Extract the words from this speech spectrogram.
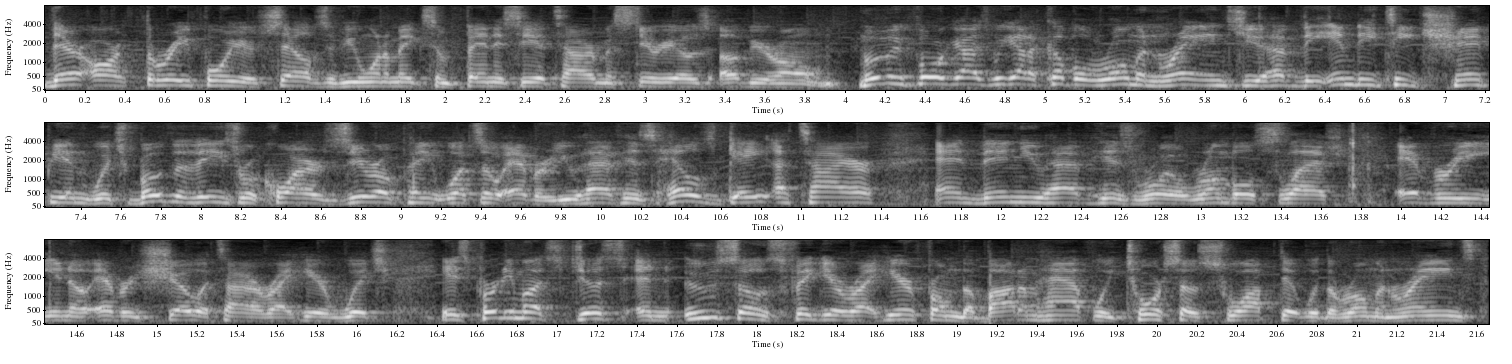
there are three for yourselves if you want to make some fantasy attire Mysterios of your own. Moving forward, guys, we got a couple Roman Reigns. You have the MDT Champion, which both of these require zero paint whatsoever. You have his Hell's Gate attire, and then you have his Royal Rumble slash every, you know, every show attire right here, which is pretty much just an Usos figure right here from the bottom half. We torso swapped it with the Roman Reigns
